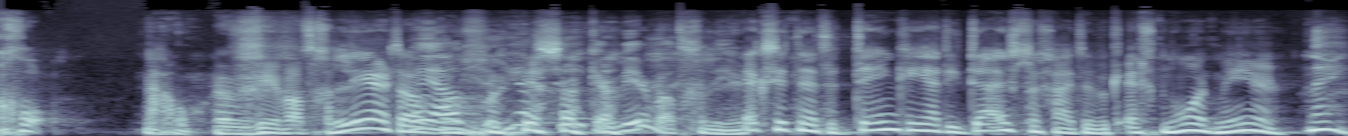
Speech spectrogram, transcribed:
Goh, nou, we hebben weer wat geleerd. Nou ja, ja, zeker. Weer wat Ja, geleerd. ik zit net te denken, ja, die duizeligheid heb ik echt nooit meer. Nee,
